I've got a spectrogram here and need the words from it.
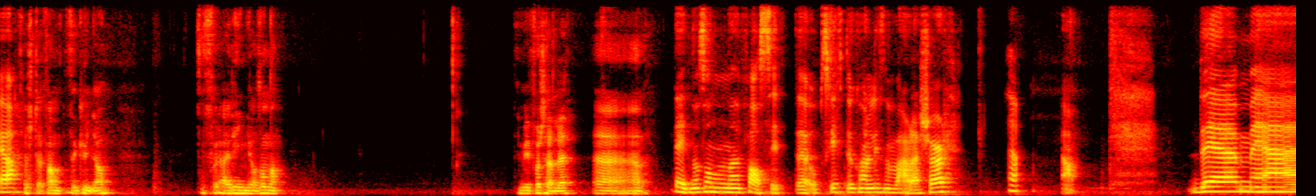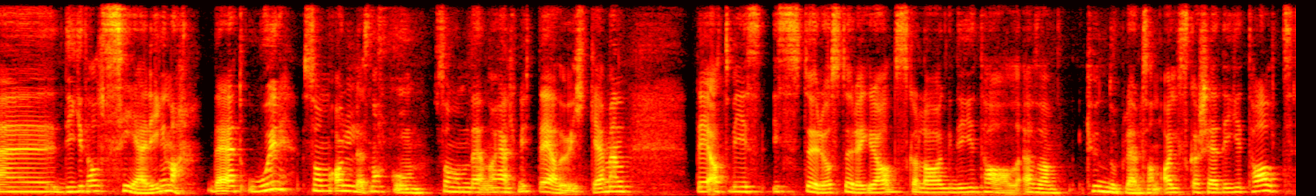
Ja. Første 15 sekundene. Hvorfor jeg ringer og sånn, da. Det er mye forskjellig. Eh, Det er ikke noen sånn fasitoppskrift. Du kan liksom være deg sjøl. Ja. Ja. Det med digitalisering, da. Det er et ord som alle snakker om som om det er noe helt nytt. Det er det jo ikke. Men det at vi i større og større grad skal lage digitale altså kundeopplevelsene, alt skal skje digitalt.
